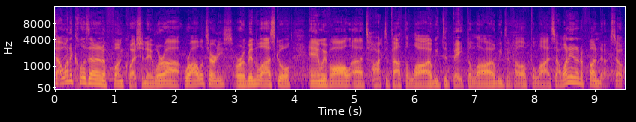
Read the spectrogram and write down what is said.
So I want to close out on a fun question. We're uh, we're all attorneys, or we've been to law school, and we've all uh, talked about the law. We debate the law. We develop the law. So I want to end on a fun note. So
